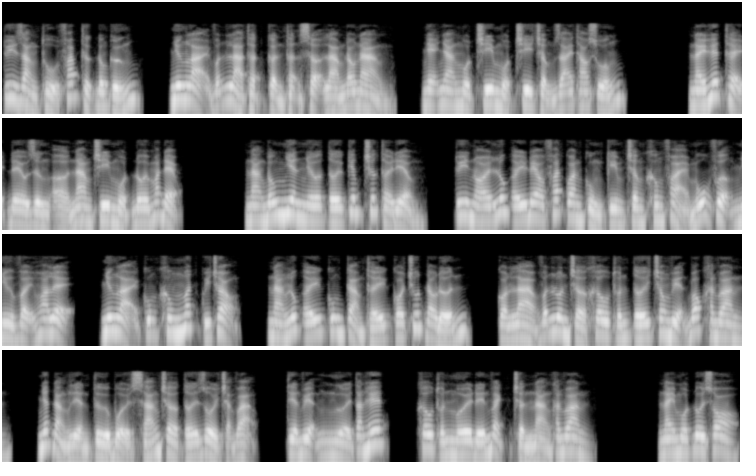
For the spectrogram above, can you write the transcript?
tuy rằng thủ pháp thực đông cứng, nhưng lại vẫn là thật cẩn thận sợ làm đau nàng, nhẹ nhàng một chi một chi chậm rãi thao xuống. Này hết thể đều dừng ở nam chi một đôi mắt đẹp. Nàng đỗng nhiên nhớ tới kiếp trước thời điểm, tuy nói lúc ấy đeo phát quan cùng kim châm không phải mũ phượng như vậy hoa lệ, nhưng lại cũng không mất quý trọng, nàng lúc ấy cũng cảm thấy có chút đau đớn, còn là vẫn luôn chờ khâu thuấn tới trong viện bóc khăn đoan, nhất đẳng liền từ buổi sáng chờ tới rồi chẳng vạng, tiền viện người tan hết, khâu thuấn mới đến vạch trần nàng khăn đoan. Này một đôi so,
